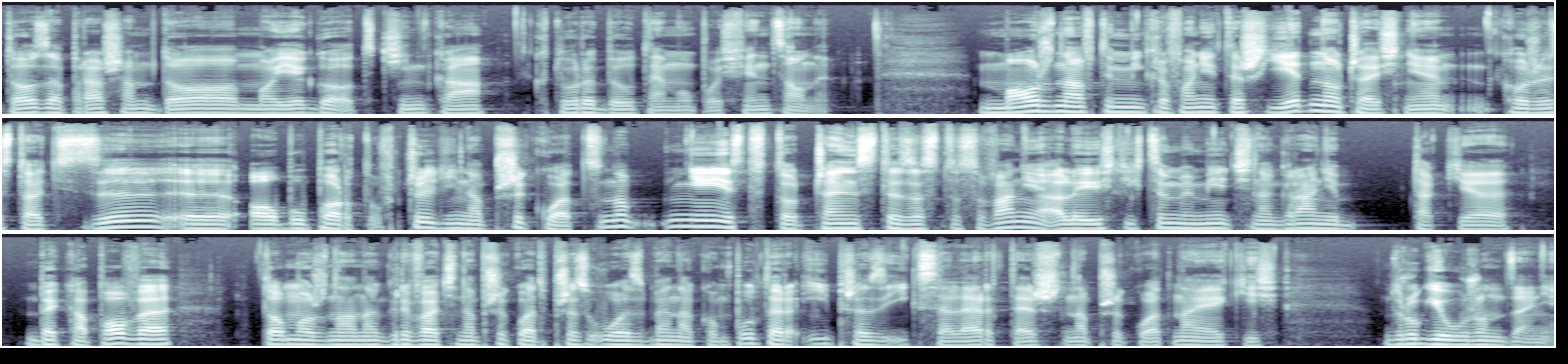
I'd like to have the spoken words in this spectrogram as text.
to zapraszam do mojego odcinka, który był temu poświęcony. Można w tym mikrofonie też jednocześnie korzystać z e, obu portów, czyli na przykład, no nie jest to częste zastosowanie, ale jeśli chcemy mieć nagranie takie backupowe, to można nagrywać na przykład przez USB na komputer i przez XLR też na przykład na jakieś drugie urządzenie.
